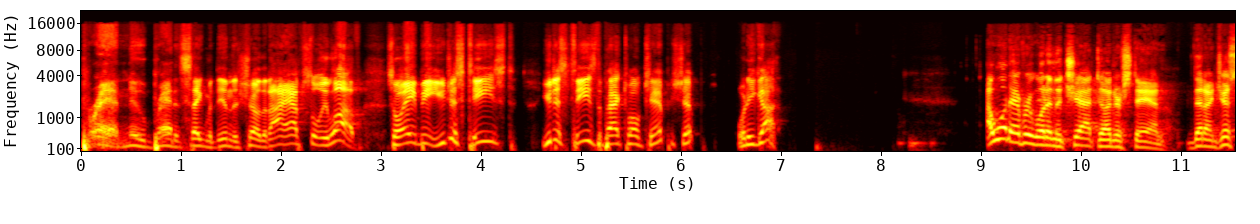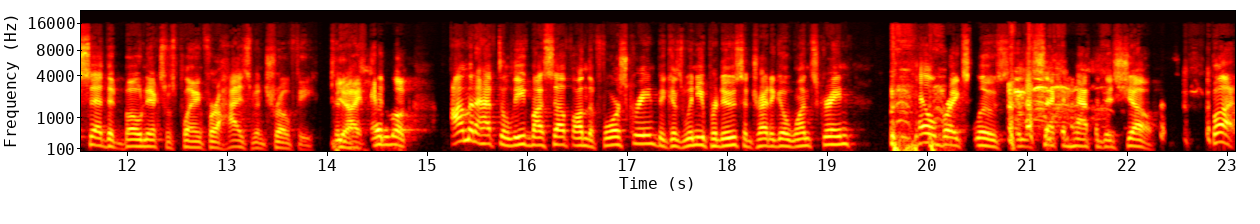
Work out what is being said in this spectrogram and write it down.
brand new branded segment at the end of the show that I absolutely love. So, AB, you just teased. You just teased the Pac 12 championship. What do you got? I want everyone in the chat to understand that I just said that Bo Nix was playing for a Heisman Trophy tonight. Yes. And look, I'm going to have to leave myself on the four screen because when you produce and try to go one screen, hell breaks loose in the second half of this show. But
